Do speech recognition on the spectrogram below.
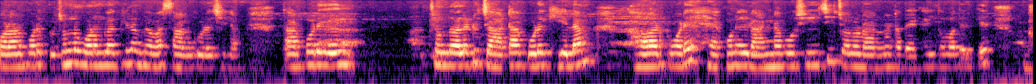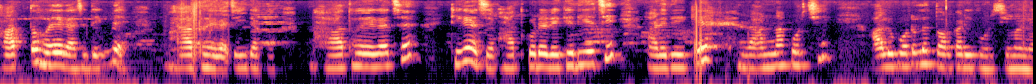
করার পরে প্রচণ্ড গরম লাগছিল, আমি আবার স্নান করেছিলাম। তারপরে এই সন্ধ্যাবেলা একটু চা টা করে খেলাম, খাওয়ার পরে এখন এই রান্না বসিয়েছি। চলো রান্নাটা দেখাই তোমাদেরকে। ভাত তো হয়ে গেছে, দেখবে? ভাত হয়ে গেছে, এই দেখো, ভাত হয়ে গেছে, ঠিক আছে? ভাত করে রেখে দিয়েছি। আর এদিকে রান্না করছি, আলু পটলের তরকারি করছি। মানে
